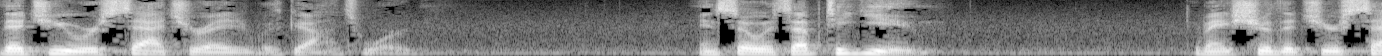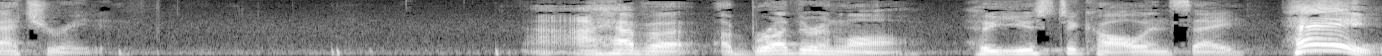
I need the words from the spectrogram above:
that you are saturated with God's Word. And so it's up to you to make sure that you're saturated. I have a, a brother in law who used to call and say, Hey!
